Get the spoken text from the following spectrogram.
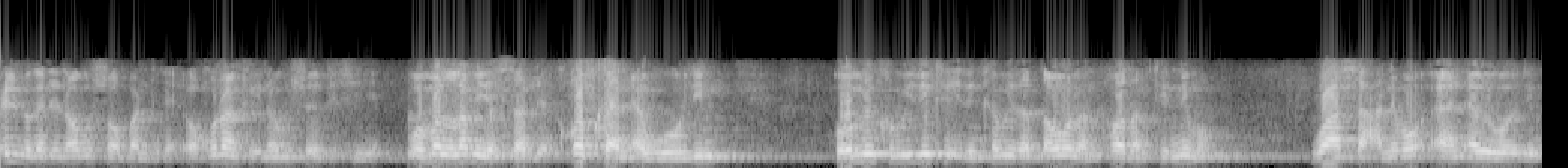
cilmigan inoogu soo bandhigay oo qur'aanka inoogu soo dejiyey waman lam yastadic qofkaan awoodin oo minkum idinka idinka mida dawlan hodantinimo waasacnimo aan awoodin.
